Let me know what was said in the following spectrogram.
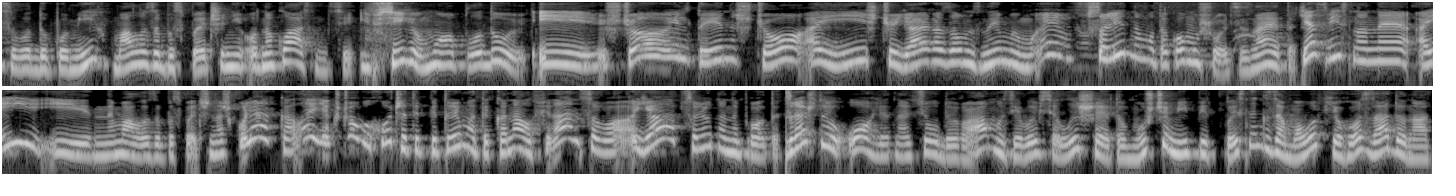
фінансово допоміг малозабезпеченій однокласниці, і всі йому аплодують. І що Ільтин, що АІ, що я разом з ними, ми в солідному такому шоці. Знаєте, я, звісно, не АІ і не малозабезпечена школярка, але якщо ви хочете підтримати канал фінансово, я абсолютно не проти. Зрештою, огляд на цю дораму з'явився лише тому, що мій підписник замовив його за донат.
